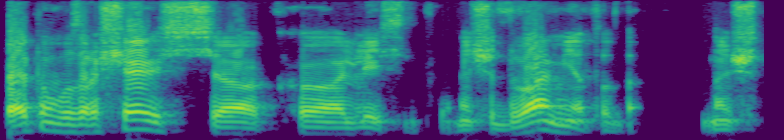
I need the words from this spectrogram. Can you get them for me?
Поэтому возвращаюсь э, к лесенке. Значит, два метода. Значит,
